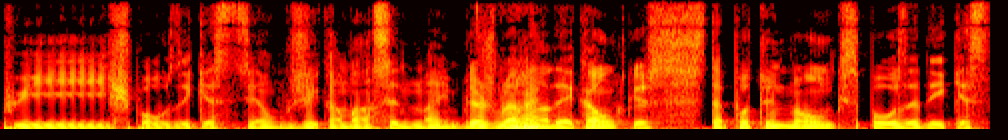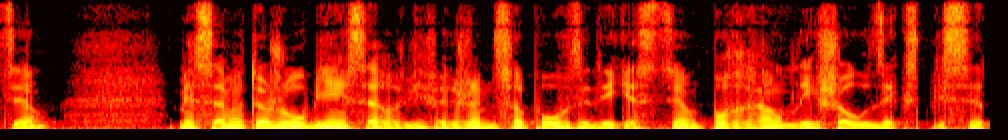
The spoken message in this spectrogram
Puis je pose des questions. J'ai commencé de même. Puis là, je me Ouais. rendais compte que c'était pas tout le monde qui se posait des questions, mais ça m'a toujours bien servi. Fait que j'aime ça poser des questions pour rendre les choses explicites.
